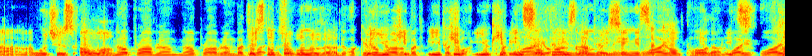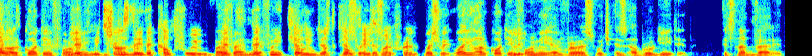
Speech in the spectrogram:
uh, which is Allah. no problem, no problem. But There's why- no problem with that. Okay, but no you problem. keep but you but keep why- you keep why insulting Islam by me- saying it's why- a cult. Hold on, why It's why you are quoting for Let me? Let me translate a cult for you. My let friend, let my me friend, tell you just- what just cult wait, is, just my wait. friend. Wait, wait. Why you are quoting Please. for me a verse which is abrogated? It's not valid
